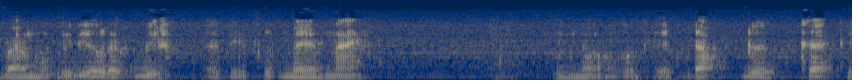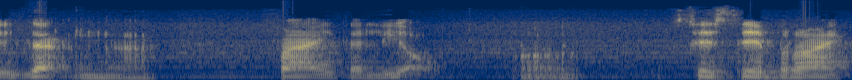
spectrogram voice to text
và một cái điều đặc biệt ở cái phần mềm này thì nó có thể đọc được các cái dạng à, file tài liệu uh, CC Drive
